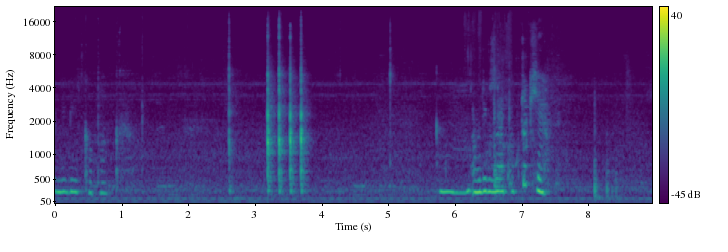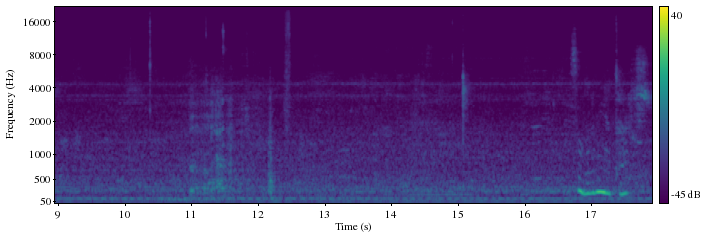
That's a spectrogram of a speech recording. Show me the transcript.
Şöyle bir kapak. Hmm, öyle güzel koktu ki. Sanırım yeter.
